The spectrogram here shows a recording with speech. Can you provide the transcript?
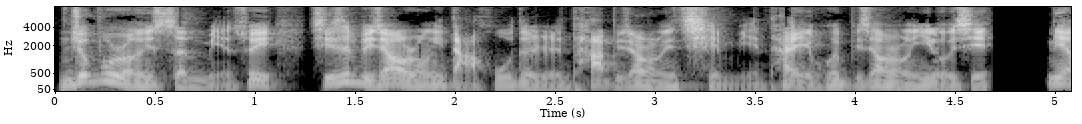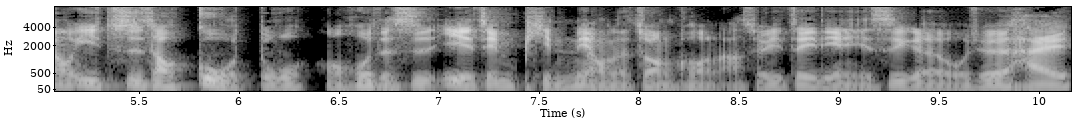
你就不容易深眠。所以其实比较容易打呼的人，他比较容易浅眠，他也会比较容易有一些尿液制造过多哦，或者是夜间频尿的状况啦。所以这一点也是一个我觉得还。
